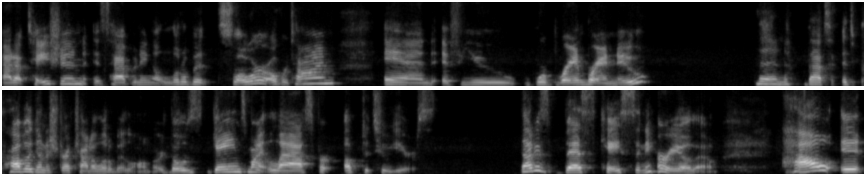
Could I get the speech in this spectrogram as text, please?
adaptation is happening a little bit slower over time. And if you were brand, brand new, then that's it's probably going to stretch out a little bit longer. Those gains might last for up to two years. That is best case scenario, though. How it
